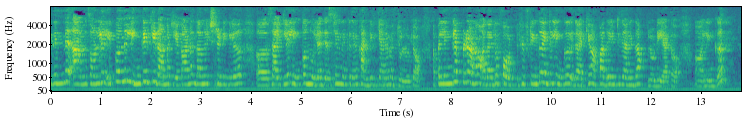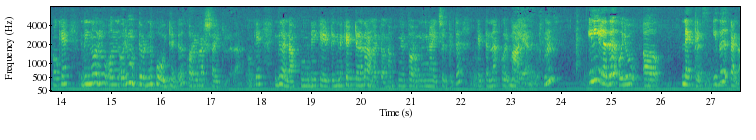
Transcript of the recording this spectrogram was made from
ഇതിന്റെ ആമസോണിൽ ഇപ്പൊ ഒന്ന് ലിങ്ക് എനിക്ക് ഇടാൻ പറ്റില്ല. കാരണം എന്താന്ന് വെച്ചിട്ടുണ്ടെങ്കിൽ സൈറ്റിൽ ലിങ്ക് ഒന്നുമില്ല. ജസ്റ്റ് നിങ്ങൾക്ക് ഇങ്ങനെ കണ്ടിരിക്കാനേ പറ്റുള്ളൂ കേട്ടോ. അപ്പൊ ലിങ്ക് എപ്പോഴാണോ അതായത് ഫിഫ്റ്റീൻത്ത് കഴിഞ്ഞിട്ട് ലിങ്ക് ഇതായിരിക്കും. അപ്പൊ അത് കഴിഞ്ഞിട്ട് ഞാനിത് അപ്ലോഡ് ചെയ്യാം കേട്ടോ. ലിങ്ക് ഓക്കെ ഇതിന്ന് ഒരു ഒരു മുത്ത് ഇവിടുന്ന് പോയിട്ടുണ്ട്. കുറെ വർഷമായിട്ടുള്ളതാണ് ഓക്കെ? ഇത് കണ്ട? ഉണ്ടയൊക്കെ ആയിട്ട് ഇങ്ങനെ കെട്ടണതാണ് കേട്ടോ. നമുക്ക് ഇങ്ങനെ തുറന്ന് ഇങ്ങനെ അയച്ചെടുത്തിട്ട് കെട്ടുന്ന ഒരു മാലയാണിത്. ഇനിയുള്ളത് ഒരു നെക്ലസ് ഇത് കണ്ട?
